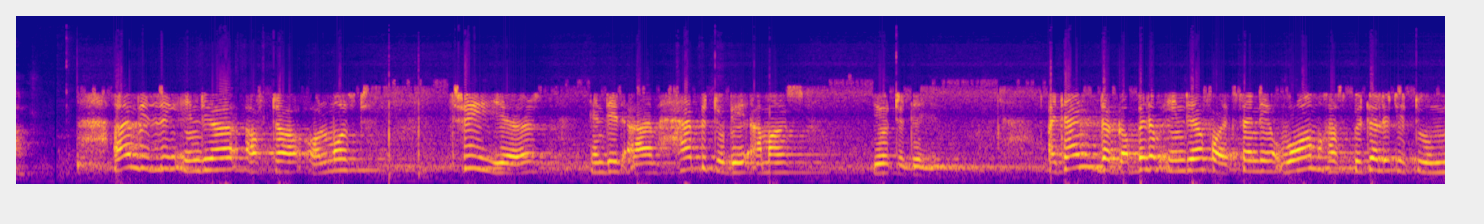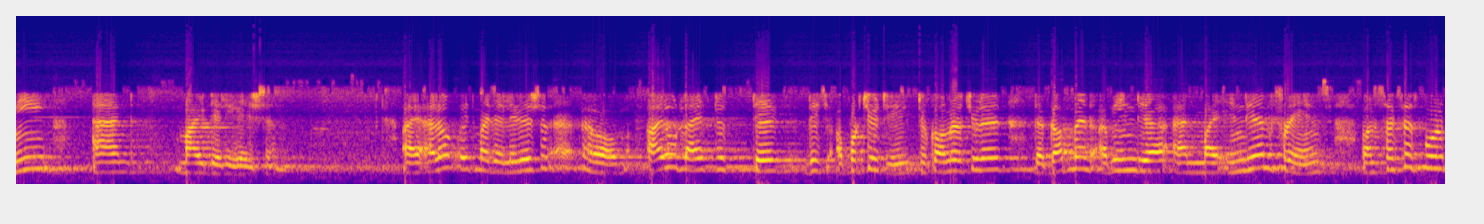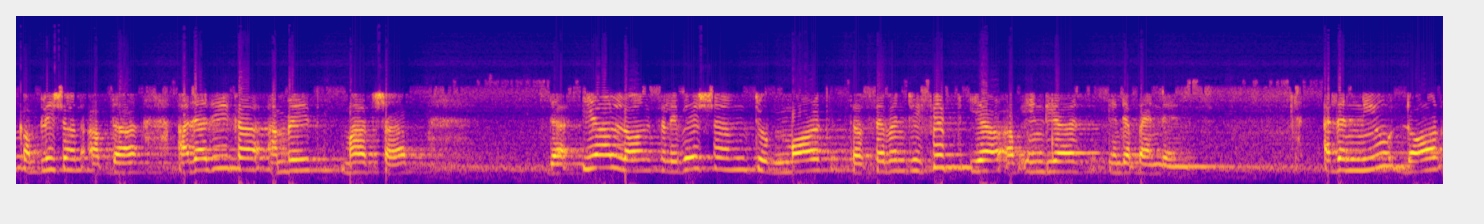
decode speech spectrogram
I am visiting India after almost three years. Indeed, I am happy to be amongst you today. I thank the Government of India for extending warm hospitality to me and my delegation. I, along with my delegation, uh, I would like to take this opportunity to congratulate the government of India and my Indian friends on successful completion of the Azadi Ka Amrit Mahotsav, the year-long celebration to mark the 75th year of India's independence. At the new dawn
